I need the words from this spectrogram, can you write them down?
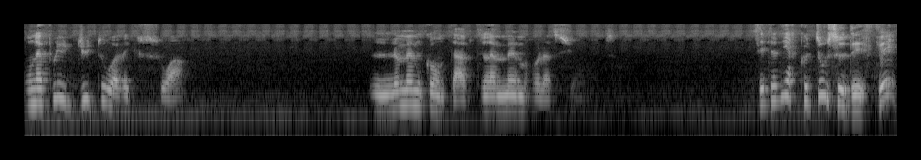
On n'a plus du tout avec soi le même contact, la même relation. C'est-à-dire que tout se défait,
